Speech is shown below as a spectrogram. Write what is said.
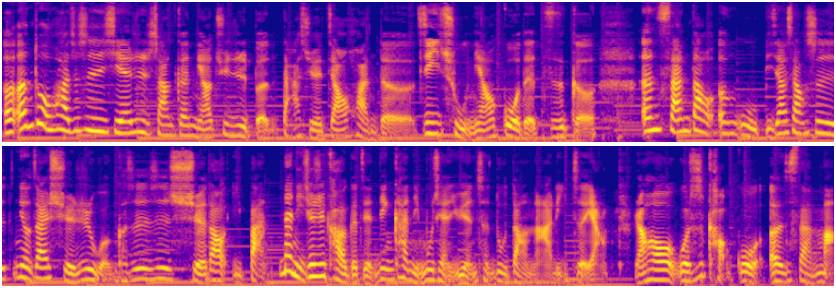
而 N2 的话，就是一些日商跟你要去日本大学交换的基础，你要过的资格。N3 到 N5 比较像是你有在学日文，可是是学到一半，那你就去考一个检定，看你目前语言程度到哪里这样。然后我是考过 N3 嘛。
